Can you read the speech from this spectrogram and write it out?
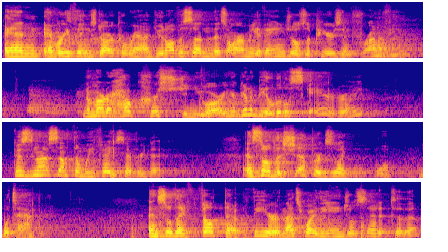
and everything's dark around you, and all of a sudden this army of angels appears in front of you, no matter how Christian you are, you're going to be a little scared, right? Because it's not something we face every day. And so the shepherds are like, well, what's happening? And so they felt that fear, and that's why the angel said it to them.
